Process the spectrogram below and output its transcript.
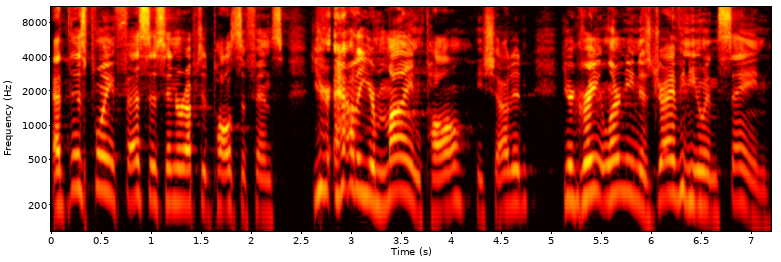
At this point, Festus interrupted Paul's defense. You're out of your mind, Paul, he shouted. Your great learning is driving you insane.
